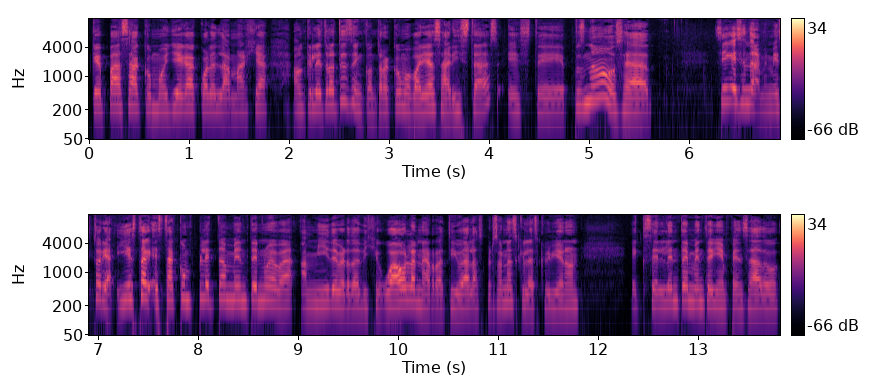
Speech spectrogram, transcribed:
qué pasa, cómo llega, cuál es la magia, aunque le trates de encontrar como varias aristas, este, pues no, o sea, sigue siendo la misma historia y esta está completamente nueva. A mí de verdad dije, wow, la narrativa, las personas que la escribieron excelentemente bien pensado,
